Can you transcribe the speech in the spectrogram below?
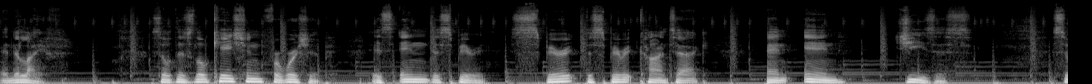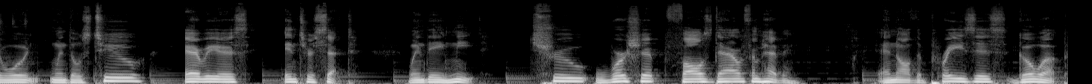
and the life. So, this location for worship is in the spirit, spirit to spirit contact and in Jesus. So when, when those two areas intersect, when they meet, true worship falls down from heaven, and all the praises go up,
